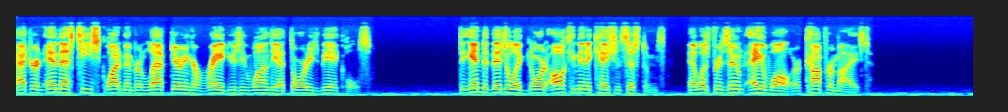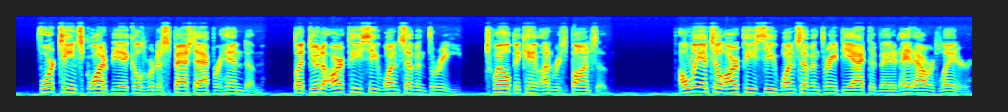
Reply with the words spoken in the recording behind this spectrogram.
after an MST squad member left during a raid using one of the Authority's vehicles. The individual ignored all communication systems, and was presumed AWOL or compromised. Fourteen squad vehicles were dispatched to apprehend him, but due to RPC-173, 12 became unresponsive. Only until RPC-173 deactivated eight hours later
